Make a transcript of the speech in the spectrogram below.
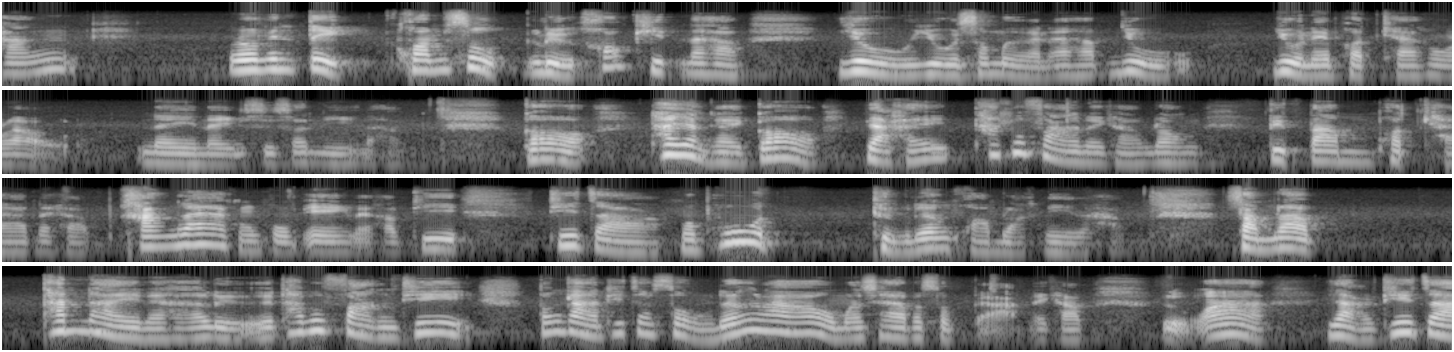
ทั้งโรแมนติกความสุขหรือข้อคิดนะครับ อยู่อยู่เสมอนะครับ อยู่อยู่ในพอดแคสต์ของเราในในซีซั่นนี้นะครับ ก็ถ้าอย่างไรก็อยากให้ท่านผู้ฟังนะครับ ลองติดตามพอดแคสต์นะครับ ครั้งแรกของผมเองนะครับที่ที่จะมาพูดถึงเรื่องความรักนี้นะครับสำหรับท่านใดนะคะหรือถ้าผู้ฟังที่ต้องการที่จะส่งเรื่องราวมาแชร์ประสบการณ์นะครับ หรือว่าอยากที่จะ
